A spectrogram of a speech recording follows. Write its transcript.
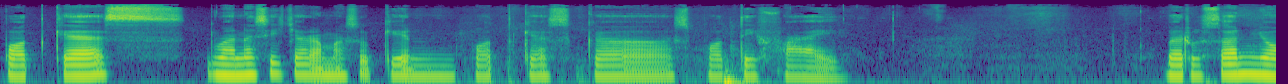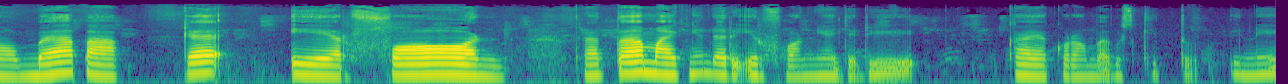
podcast. Gimana sih cara masukin podcast ke Spotify? Barusan nyoba pakai earphone. Ternyata mic-nya dari earphone-nya jadi kayak kurang bagus gitu. Ini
